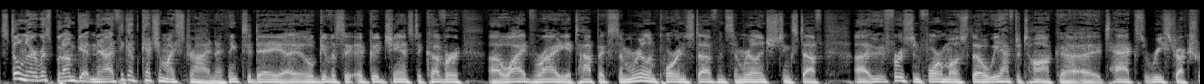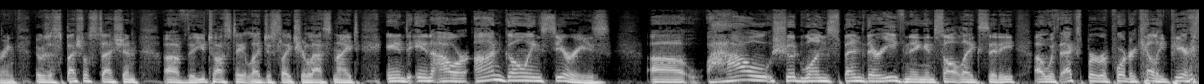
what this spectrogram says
Still nervous, but I'm getting there. I think I'm catching my stride. And I think today it'll give us a, a good chance to cover a wide variety of topics, some real important stuff and some real interesting stuff. Uh, first and foremost, though, we have to talk tax restructuring. There was a special session of the Utah State Legislature last night. And in our ongoing series, uh, how should one spend their evening in Salt Lake City uh, with expert reporter Kelly Pierce?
